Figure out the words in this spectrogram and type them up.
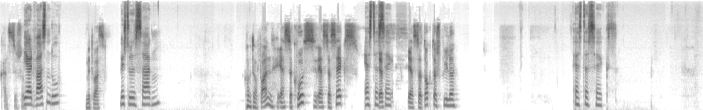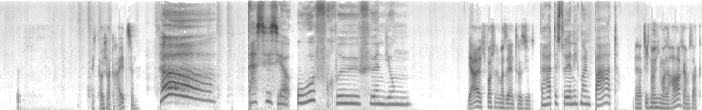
kannst du schon. Wie alt warst denn du? Mit was? Willst du das sagen? Kommt drauf an. Erster Kuss, erster Sex, Erster erst, Sex. erster Doktorspieler. Erster Sex. Ich glaube, ich war 13. Das ist ja urfrüh für einen Jungen. Ja, ich war schon immer sehr interessiert. Da hattest du ja nicht mal ein Bart. Da hatte ich noch nicht mal Haare am Sack.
